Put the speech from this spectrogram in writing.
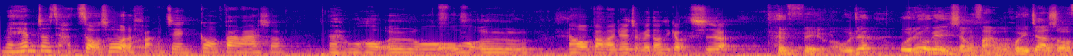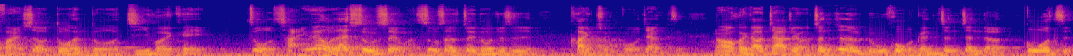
每天就只要走出我的房间，跟我爸妈说：“哎，我好饿哦，我好饿哦。”然后我爸妈就会准备东西给我吃了。太废了吧！我觉得，我觉得我跟你相反，我回家的时候反而是有多很多机会可以做菜，因为我在宿舍嘛，宿舍最多就是快煮锅这样子，然后回到家就有真正的炉火跟真正的锅子，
